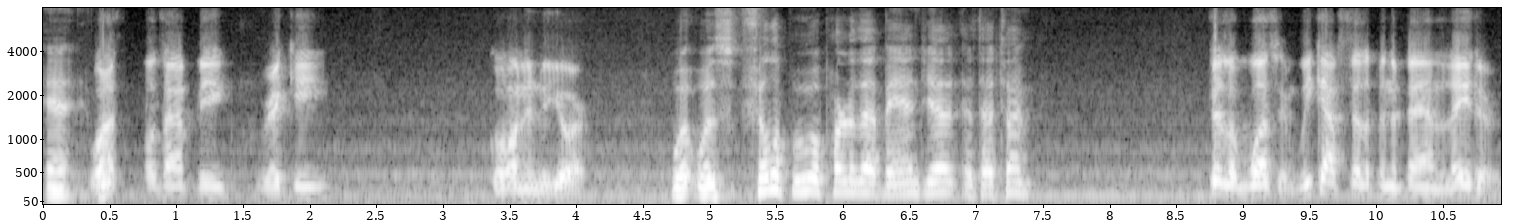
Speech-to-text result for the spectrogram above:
And what Mozambique, Ricky, going to New York. What was Philip Wu a part of that band yet at that time? Philip wasn't. We got Philip in the band later.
